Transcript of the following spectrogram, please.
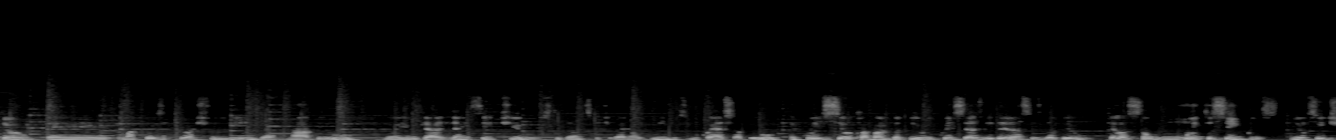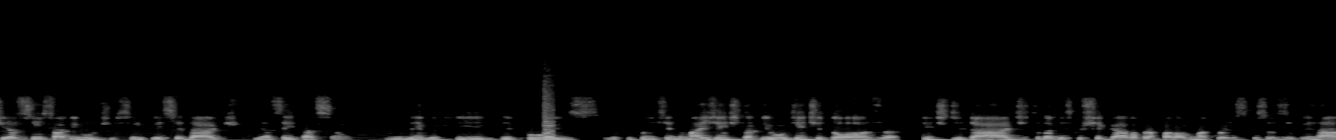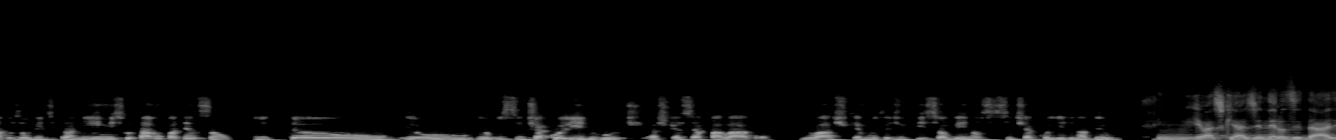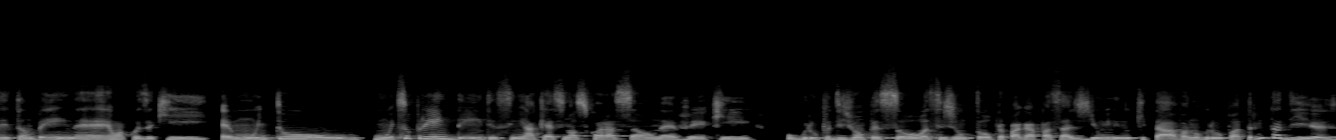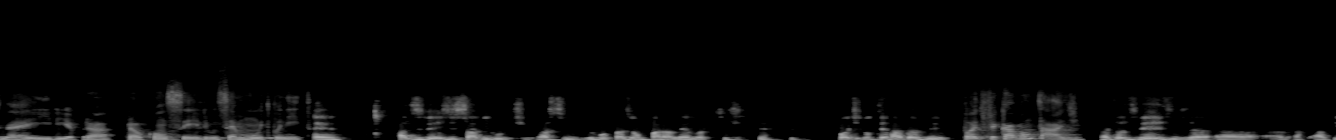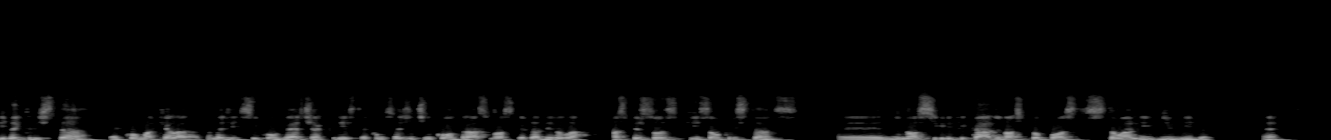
Então, é, uma coisa que eu acho linda na ABU e eu já, já incentivo os estudantes que estiverem ouvindo, se não conhecem a ABU, é conhecer o trabalho da ABU e conhecer as lideranças da ABU, porque elas são muito simples. E eu senti assim, sabe, Ruth, simplicidade e aceitação. Eu lembro que depois eu fui conhecendo mais gente da ABU, gente idosa, gente de idade. Toda vez que eu chegava para falar alguma coisa, as pessoas inclinavam os ouvidos para mim e me escutavam com atenção. Então, eu, eu me senti acolhido, Ruth. Acho que essa é a palavra. Eu acho que é muito difícil alguém não se sentir acolhido na BU. Sim, eu acho que a generosidade também, né, é uma coisa que é muito, muito surpreendente, assim, aquece nosso coração, né, ver que o grupo de João Pessoa se juntou para pagar a passagem de um menino que estava no grupo há 30 dias, né, e iria para o conselho. Isso é muito bonito. É, às vezes, sabe, Ruth, assim, eu vou fazer um paralelo aqui, pode não ter nada a ver. Pode ficar à vontade. Mas às vezes a, a, a, vida cristã é como aquela, quando a gente se converte a Cristo, é como se a gente encontrasse o nosso verdadeiro lar, as pessoas que são cristãs. É, e nosso significado e nosso propósito estão ali de vida. Né?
